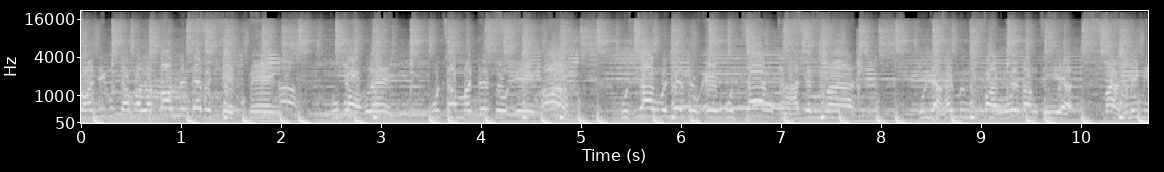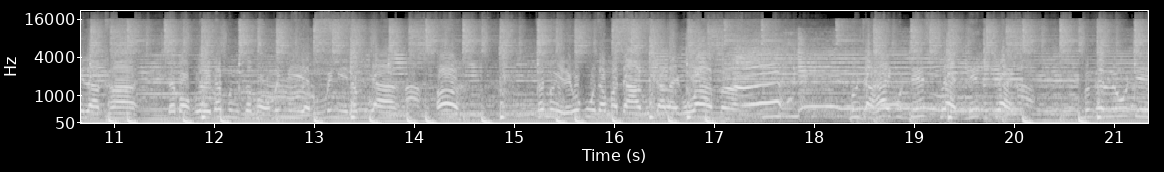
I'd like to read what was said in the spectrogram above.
ตอนนี้กูทำอัลบั้มแม่งได้ไปเจ็ดเพลง กูบอกเลย กูทำมาด้วยตัวเองอ้อกูสร้างมาด้วยตัวเอง กูสร้างฐานกันมา กูอยากให้มึงฟังไว้บางทีอะมันอาจจะไม่มีราคา แต่บอกเลยถ้ามึงสมองไม่มีอะมึงไม่มีน้ำยาเออถ้ามึงเห็นว่ากูธรรมดามึงจะอะไรก็ว่ามา มึงจะให้กูดิสแทรกดิสแทรกมึงก็รู้ดี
